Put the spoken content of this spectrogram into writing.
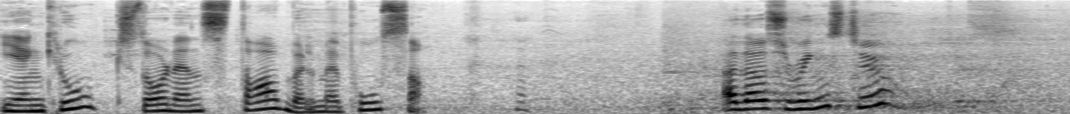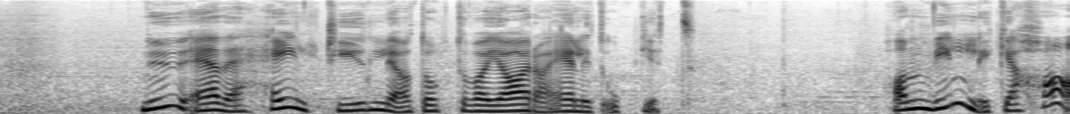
I en krok står det en stabel med poser. Nå er det helt tydelig at doktor Vajara er litt oppgitt. Han vil ikke ha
